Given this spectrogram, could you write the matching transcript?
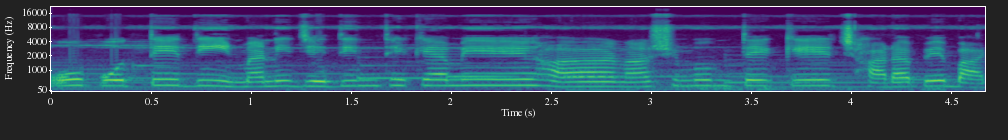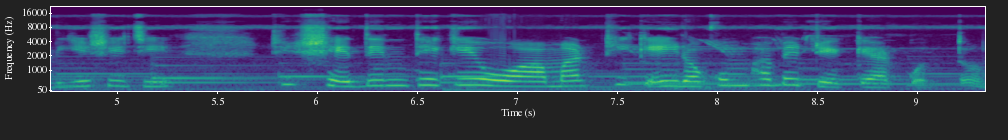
ও প্রত্যেকদিন মানে যেদিন থেকে আমি নার্সিংহোম থেকে ছাড়া বাড়ি এসেছি, ঠিক সেদিন থেকে ও আমার ঠিক এই রকমভাবে টেক কেয়ার করতো।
